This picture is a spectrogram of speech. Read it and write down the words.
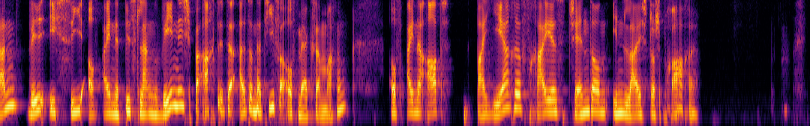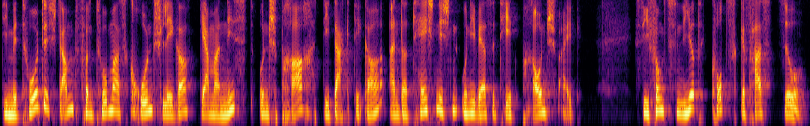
Dann will ich Sie auf eine bislang wenig beachtete Alternative aufmerksam machen, auf eine Art barrierefreies Gendern in leichter Sprache. Die Methode stammt von Thomas Kronschläger, Germanist und Sprachdidaktiker an der Technischen Universität Braunschweig. Sie funktioniert kurz gefasst so.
